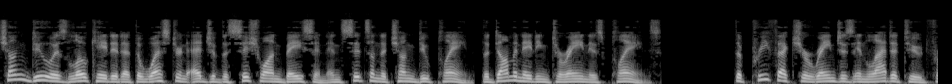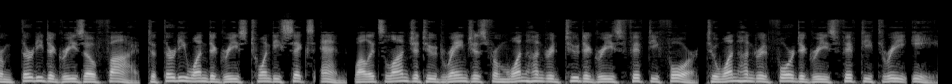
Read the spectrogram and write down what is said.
Chengdu is located at the western edge of the Sichuan Basin and sits on the Chengdu Plain. The dominating terrain is plains. The prefecture ranges in latitude from 30 degrees 05 to 31 degrees 26 N, while its longitude ranges from 102 degrees 54 to 104 degrees 53 E,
